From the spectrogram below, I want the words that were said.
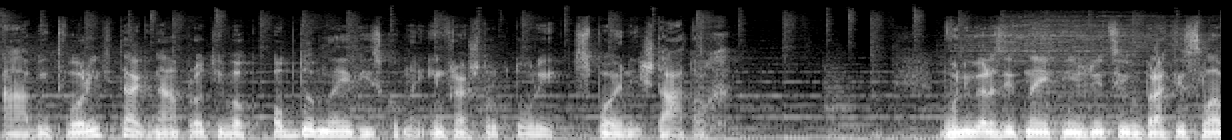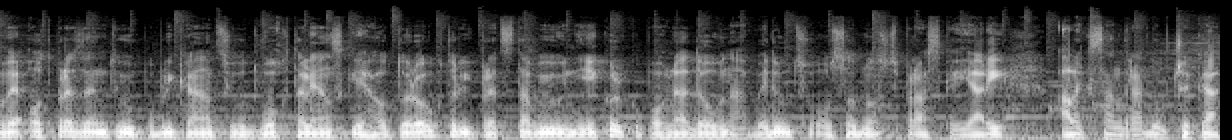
a vytvoriť tak náprotivok obdobnej výskumnej infraštruktúry v Spojených štátoch. V Univerzitnej knižnici v Bratislave odprezentujú publikáciu dvoch talianských autorov, ktorí predstavujú niekoľko pohľadov na vedúcu osobnosť Praskej jary Alexandra Dubčeka.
